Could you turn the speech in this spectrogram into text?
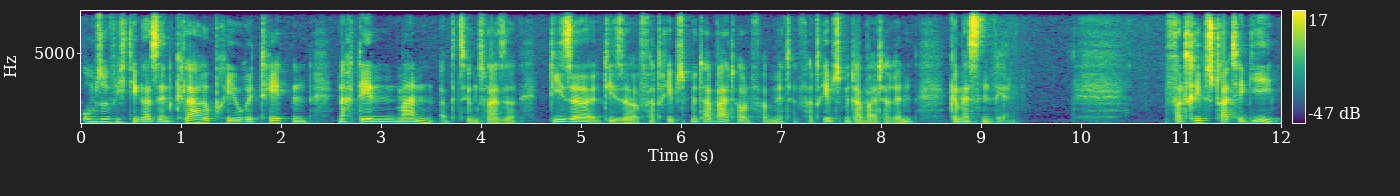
Umso wichtiger sind klare Prioritäten, nach denen man bzw. Diese, diese Vertriebsmitarbeiter und Vertriebsmitarbeiterinnen gemessen werden. Vertriebsstrategie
